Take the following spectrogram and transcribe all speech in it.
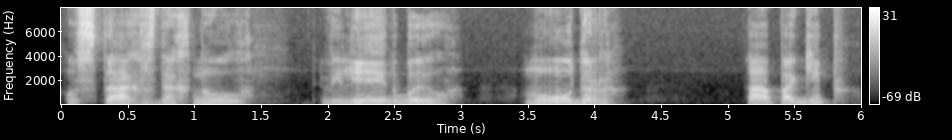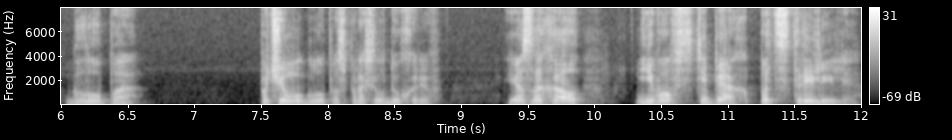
Устах вздохнул. Велик был, мудр, а погиб глупо. «Почему глупо?» – спросил Духарев. «Я слыхал, его в степях подстрелили».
